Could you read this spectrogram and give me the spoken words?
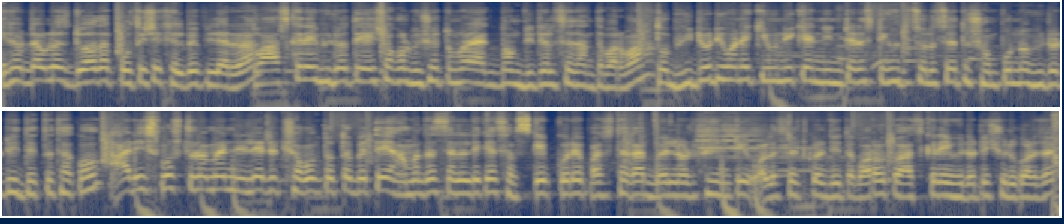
এফএফডব্লিউএস দু হাজার পঁচিশে খেলবে প্লেয়াররা তো আজকের এই ভিডিওতে এই সকল বিষয় তোমরা একদম ডিটেলসে জানতে পারবা। তো ভিডিওটি অনেক ইউনিক এন্ড ইন্টারেস্টিং হতে চলেছে, তো সম্পূর্ণ ভিডিওটি দেখতে থাকো। আর স্পোর্টস টুর্নামেন্ট রিলেটেড সকল তথ্য পেতে আমাদের চ্যানেলটিকে সাবস্ক্রাইব করে পাশে থাকা বেল নোটিফিকেশনটি অল সেট করে দিতে পারো। তো আজকের এই ভিডিওটি শুরু করা যাক।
